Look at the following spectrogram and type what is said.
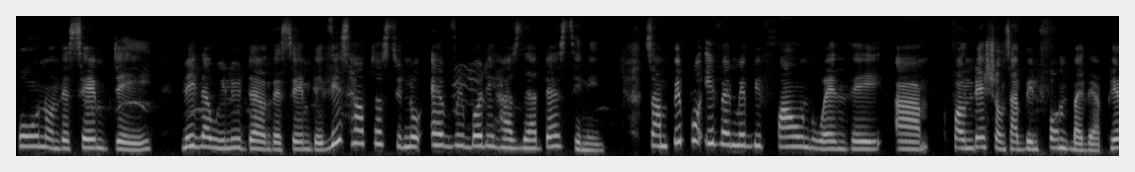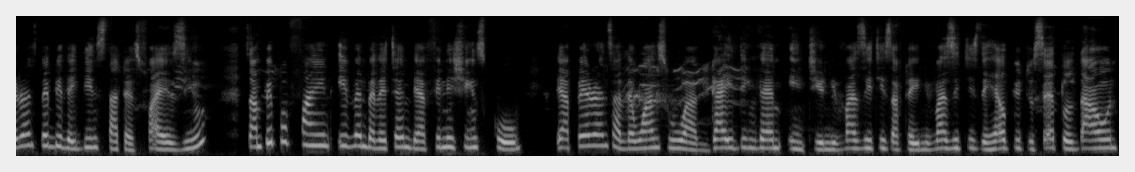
born on the same day, neither will you die on the same day. This helps us to know everybody has their destiny. Some people even maybe found when they um, foundations have been formed by their parents, maybe they didn't start as far as you. Some people find even by the time they are finishing school, their parents are the ones who are guiding them into universities after universities. They help you to settle down,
